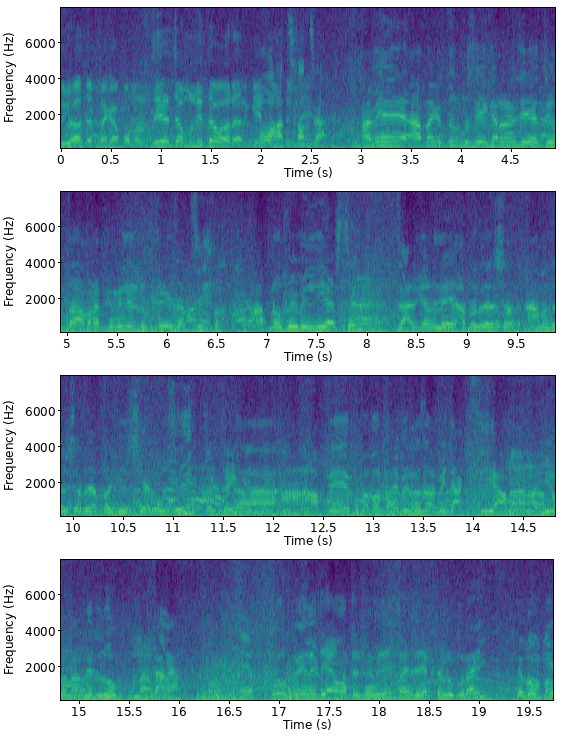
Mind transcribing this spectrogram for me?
দুই হাজার টাকা পনেরো যে যেমন নিতে পারে আর কি আচ্ছা আচ্ছা। আমি আপনাকে দূর করছি এই কারণে যে যেহেতু আমরা ফ্যামিলির লোক নিয়ে যাচ্ছি আপনার ফ্যামিলি নিয়ে আসছেন যার কারণে আপনাদের সাথে আমাদের সাথে আপনাকে শেয়ার করছি. আপনি বাবার ভাই বোন আমি ডাকছি আমার- আমি ওনাদের লোক না, পুরো ফ্যামিলিটাই আমাদের ফ্যামিলি বাইরে একটা লোক নাই। এবং কি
